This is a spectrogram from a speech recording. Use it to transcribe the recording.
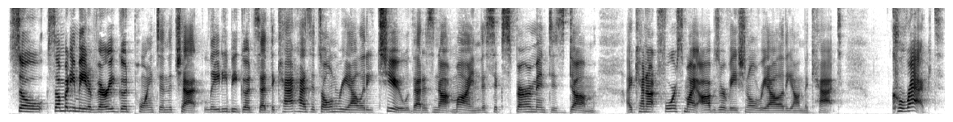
So somebody made a very good point in the chat. Lady Be Good said the cat has its own reality too. That is not mine. This experiment is dumb. I cannot force my observational reality on the cat. Correct.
